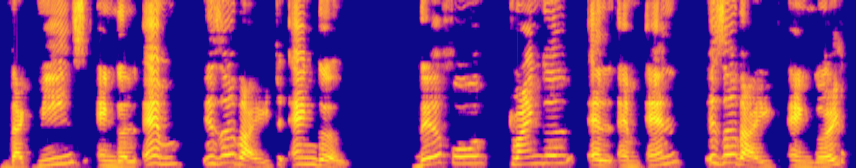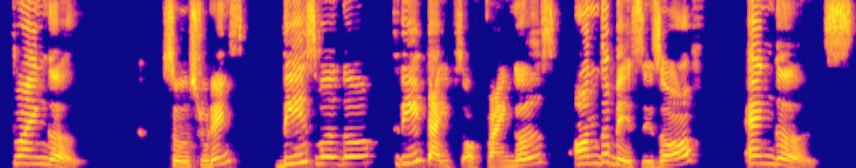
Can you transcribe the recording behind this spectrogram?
that means angle M is a right angle. Therefore, triangle LMN is a right angled triangle. So students, these were the three types of triangles on the basis of angles.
